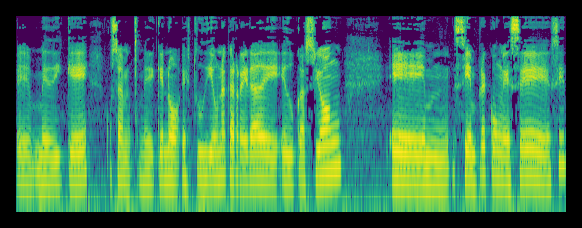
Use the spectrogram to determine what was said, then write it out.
eh, me dediqué, o sea, me dediqué, no, estudié una carrera de educación. Eh, siempre con ese, sí,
